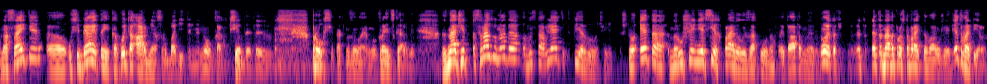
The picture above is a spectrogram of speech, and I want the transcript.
на сайте э, у себя этой какой-то армии освободительной, ну, как псевдо, это прокси, так называемой, украинской армии. Значит, сразу надо выставлять в первую очередь, что это нарушение всех правил и законов, это атомное, ну, это, это, это надо просто брать на вооружение, это во-первых.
